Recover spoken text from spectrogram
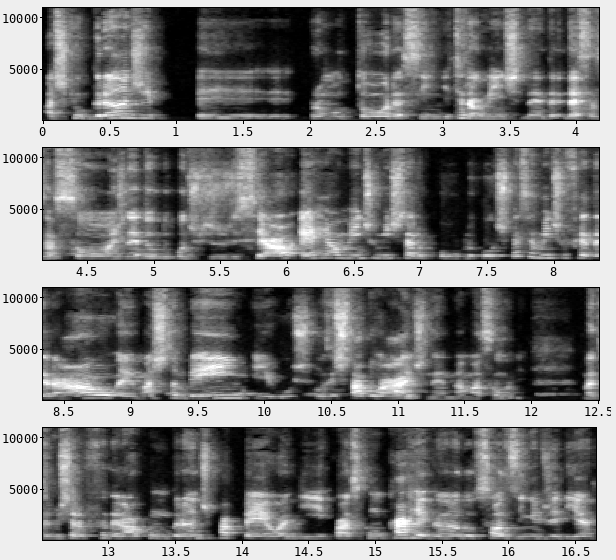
acho que o grande é, promotor, assim, literalmente, né, dessas ações, né, do, do, ponto de vista judicial, é realmente o Ministério Público, especialmente o federal, é, mas também os, os, estaduais, né, na Amazônia. Mas o Ministério Federal com um grande papel ali, quase como carregando sozinho, diria,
